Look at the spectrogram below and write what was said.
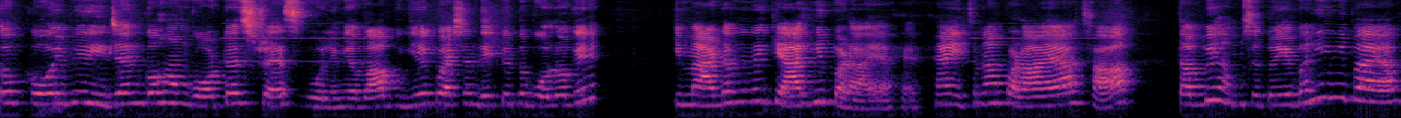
तो कोई भी रीजन को हम वाटर स्ट्रेस बोलेंगे। अब आप ये क्वेश्चन देखते तो बोलोगे कि मैडम ने क्या ही पढ़ाया है। हैं, इतना पढ़ाया था, तब भी हमसे तो ये बन ही नहीं पाया।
